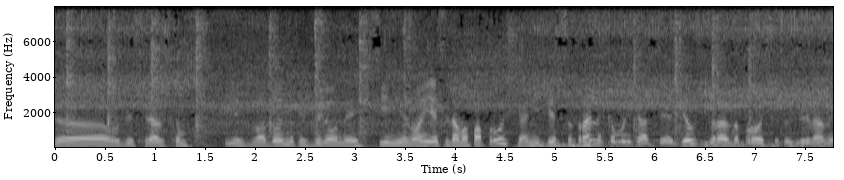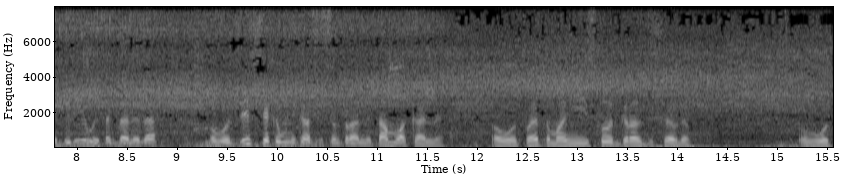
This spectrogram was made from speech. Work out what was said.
Вот здесь рядышком есть два домика, зеленые, синие. Но если дома попроще, они без центральных коммуникаций, отделки гораздо проще, то есть деревянные перилы и так далее, да. Вот здесь все коммуникации центральные, там локальные. Вот, поэтому они и стоят гораздо дешевле. Вот,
